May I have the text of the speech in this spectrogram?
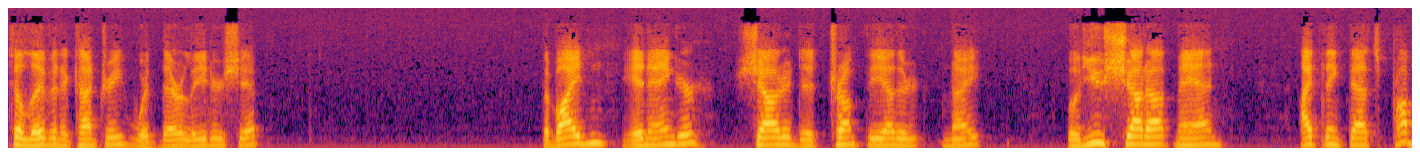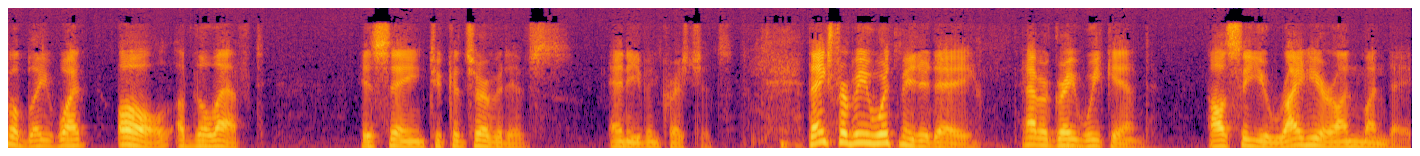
to live in a country with their leadership. The Biden, in anger, shouted to Trump the other night, will you shut up, man? I think that's probably what all of the left is saying to conservatives and even Christians. Thanks for being with me today. Have a great weekend. I'll see you right here on Monday.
